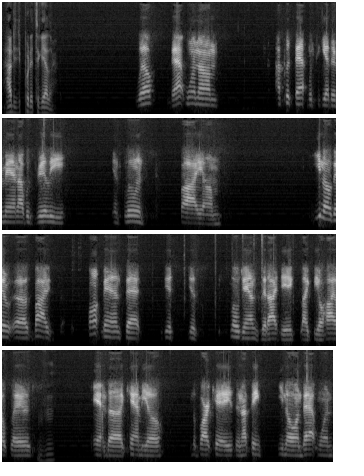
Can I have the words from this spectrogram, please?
how did you put it together? Well, that one, um, I put that one together, man. I was really influenced by, um, you know, there uh, by funk bands that slow jams that I dig, like the Ohio Players hmm and uh, Cameo, the Bar-Kays, and I think, you know, on that one,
